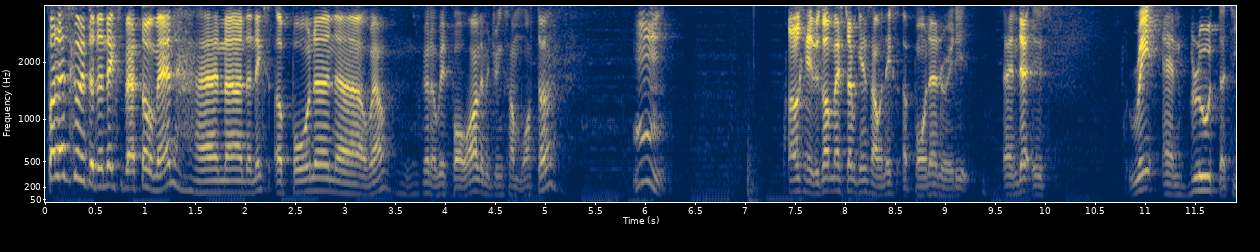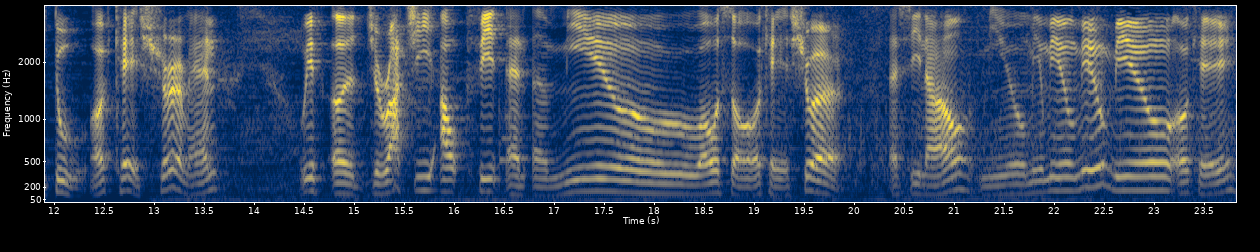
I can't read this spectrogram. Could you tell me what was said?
But let's go into the next battle, man. And uh, the next opponent, uh, well, I'm gonna wait for a while. Let me drink some water. Mmm. Okay, we got matched up against our next opponent already. And that is Red and Blue 32. Okay, sure, man. With a Jirachi outfit and a Mew also. Okay, sure. Let's see now. Mew, Mew, Mew, Mew, Mew. Okay.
